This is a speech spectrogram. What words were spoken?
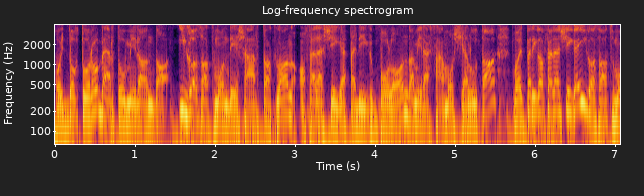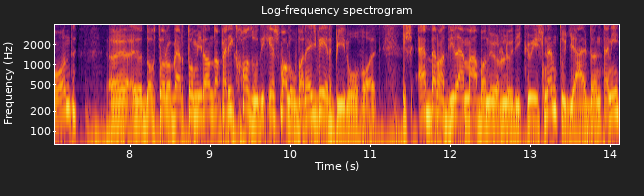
hogy dr. Roberto Miranda igazat mond és ártatlan, a felesége pedig bolond, amire számos jel utal, vagy pedig a felesége igazat mond, dr. Roberto Miranda pedig hazudik, és valóban egy vérbíró volt. És ebben a dilemmában őrlődik ő, és nem tudja eldönteni,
